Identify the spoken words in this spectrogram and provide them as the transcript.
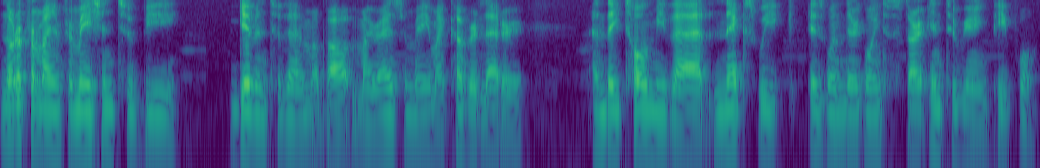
in order for my information to be given to them about my resume, my cover letter, and they told me that next week is when they're going to start interviewing people.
